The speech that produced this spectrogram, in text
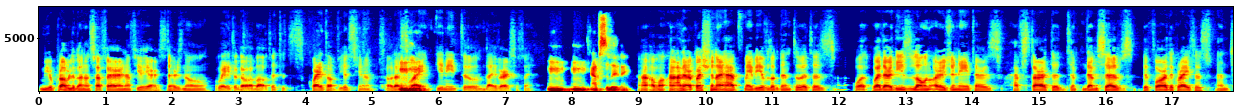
you're probably going to suffer in a few years. There's no way to go about it. It's quite obvious, you know? So that's mm-hmm. why you need to diversify. Mm-hmm. Absolutely. Uh, another question I have, maybe you've looked into it, is whether these loan originators have started themselves before the crisis and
